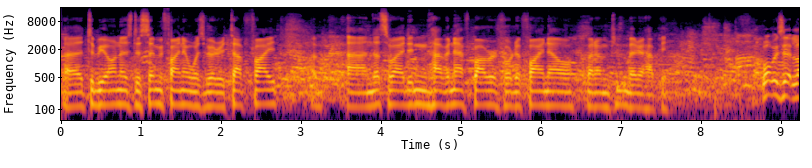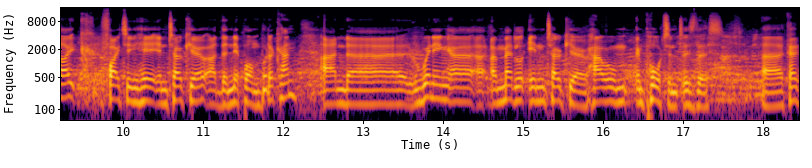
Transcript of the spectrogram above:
Uh, to be honest, the semi-final was very tough fight, uh, and that's why I didn't have enough power for the final. But I'm very happy. What was it like fighting here in Tokyo at the Nippon Budokan and uh, winning a, a medal in Tokyo? How important is this? Uh, как,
